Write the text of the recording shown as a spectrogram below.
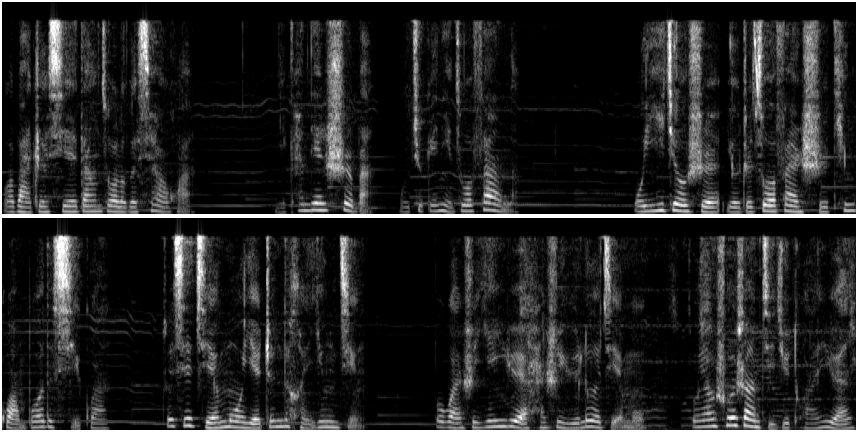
我把这些当做了个笑话。你看电视吧，我去给你做饭了。我依旧是有着做饭时听广播的习惯，这些节目也真的很应景。不管是音乐还是娱乐节目，总要说上几句团圆，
